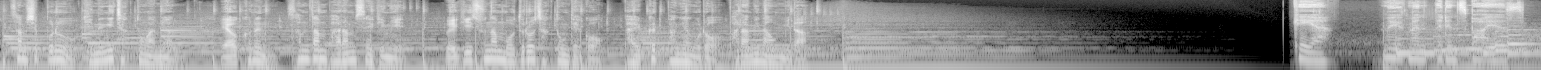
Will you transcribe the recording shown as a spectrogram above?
30분 후 기능이 작동하면 에어컨은 3단 바람 세기 및 외기 순환 모드로 작동되고 발끝 방향으로 바람이 나옵니다. Kia, movement that inspires.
